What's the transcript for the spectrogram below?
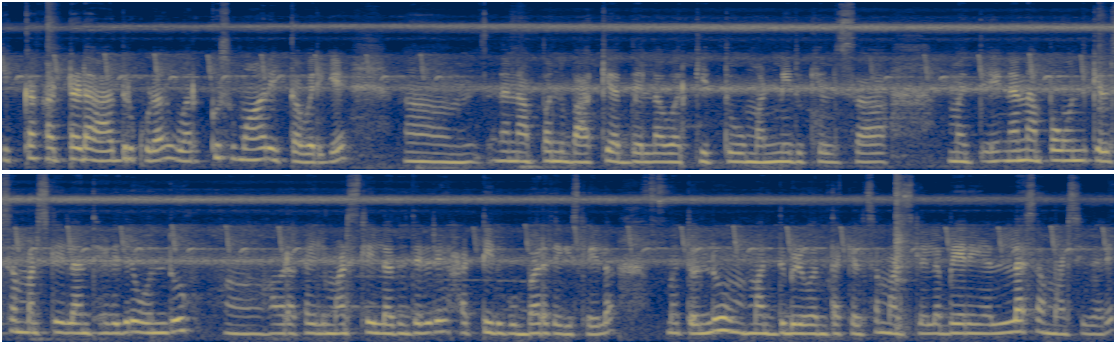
ಚಿಕ್ಕ ಕಟ್ಟಡ ಆದರೂ ಕೂಡ ವರ್ಕ್ ಸುಮಾರು ಇತ್ತು ಅವರಿಗೆ. ನನ್ನ ಅಪ್ಪನ ಬಾಕಿ ಅದೆಲ್ಲ ವರ್ಕ್ ಇತ್ತು, ಮಣ್ಣಿದು ಕೆಲಸ ಮತ್ತು ನನ್ನ ಅಪ್ಪ ಒಂದು ಕೆಲಸ ಮಾಡಿಸ್ಲಿಲ್ಲ ಅಂತ ಹೇಳಿದರೆ ಒಂದು ಅವರ ಕೈಲಿ ಮಾಡಿಸ್ಲಿಲ್ಲ ಅಂತ ಹೇಳಿದರೆ ಹಟ್ಟಿದು ಗುಬ್ಬಾರ ತೆಗಿಸ್ಲಿಲ್ಲ. ಮತ್ತೊಂದು ಮದ್ದು ಬಿಡುವಂಥ ಕೆಲಸ ಮಾಡಿಸ್ಲಿಲ್ಲ. ಬೇರೆ ಎಲ್ಲ ಸಹ ಮಾಡಿಸಿದ್ದಾರೆ.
